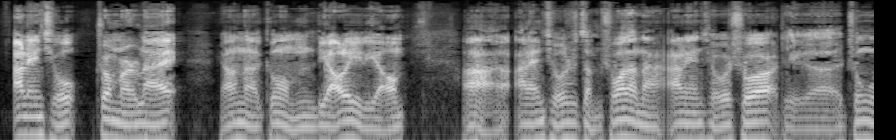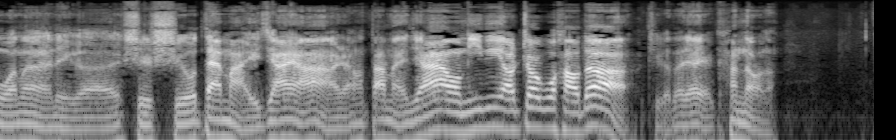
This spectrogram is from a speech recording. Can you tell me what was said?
阿联酋专门来，然后呢跟我们聊了一聊，啊，阿联酋是怎么说的呢？阿联酋说，这个中国呢，这个是石油大买家呀，然后大买家，我们一定要照顾好的。这个大家也看到了，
